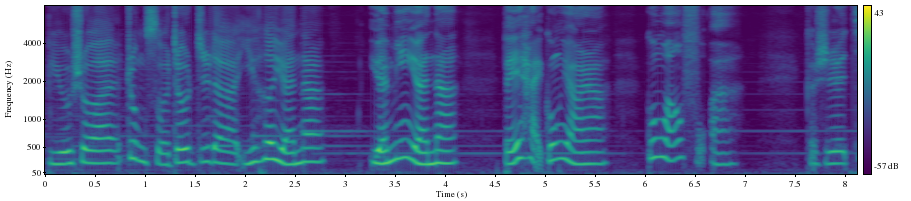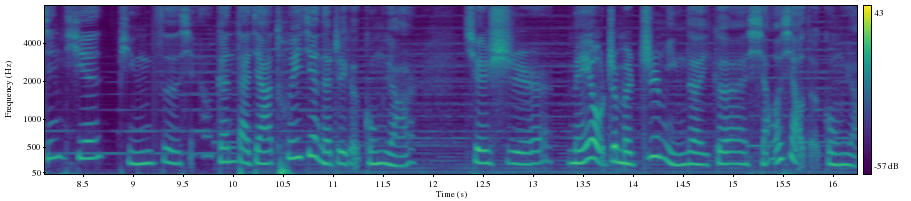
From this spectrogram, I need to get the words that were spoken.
比如说众所周知的颐和园呐、圆明园呐、北海公园啊、恭王府啊。可是今天瓶子想要跟大家推荐的这个公园，却是没有这么知名的一个小小的公园，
